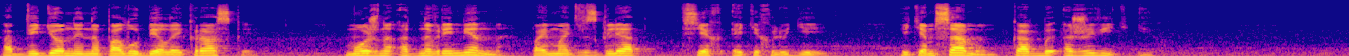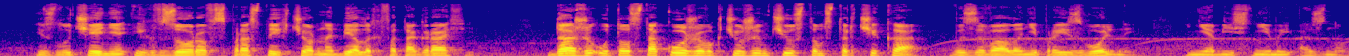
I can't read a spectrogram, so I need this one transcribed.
обведенной на полу белой краской, можно одновременно поймать взгляд всех этих людей и тем самым как бы оживить их. Излучение их взоров с простых черно-белых фотографий даже у толстокожего к чужим чувствам старчака вызывало непроизвольный и необъяснимый озноб.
